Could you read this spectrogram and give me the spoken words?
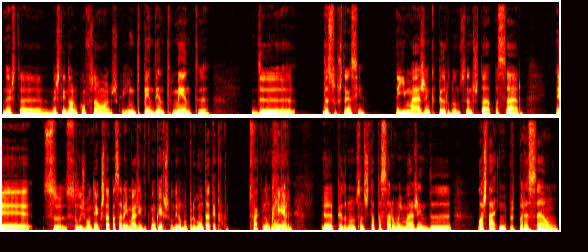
nesta, nesta enorme confusão. Acho que, independentemente de, da substância, a imagem que Pedro Nuno Santos está a passar é, se, se Luís Montenegro está a passar a imagem de que não quer responder a uma pergunta, até porque de facto não, não quer, quer. Uh, Pedro Nuno Santos está a passar uma imagem de lá está, impreparação,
